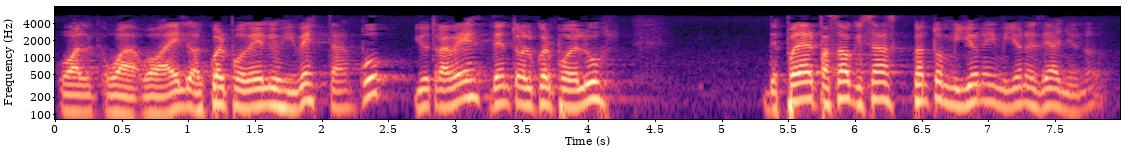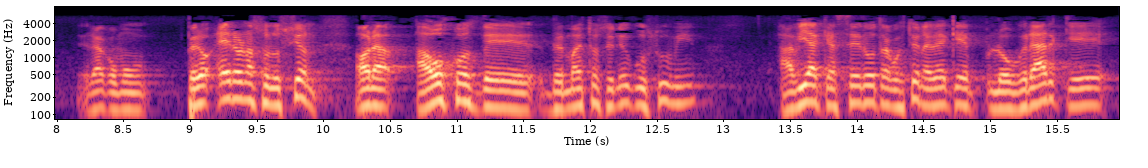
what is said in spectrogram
o al, al cuerpo de Helios y Vesta, y otra vez dentro del cuerpo de luz. Después de haber pasado quizás cuántos millones y millones de años, ¿no? Era como, pero era una solución. Ahora, a ojos del maestro señor Kusumi, había que hacer otra cuestión, había que lograr que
